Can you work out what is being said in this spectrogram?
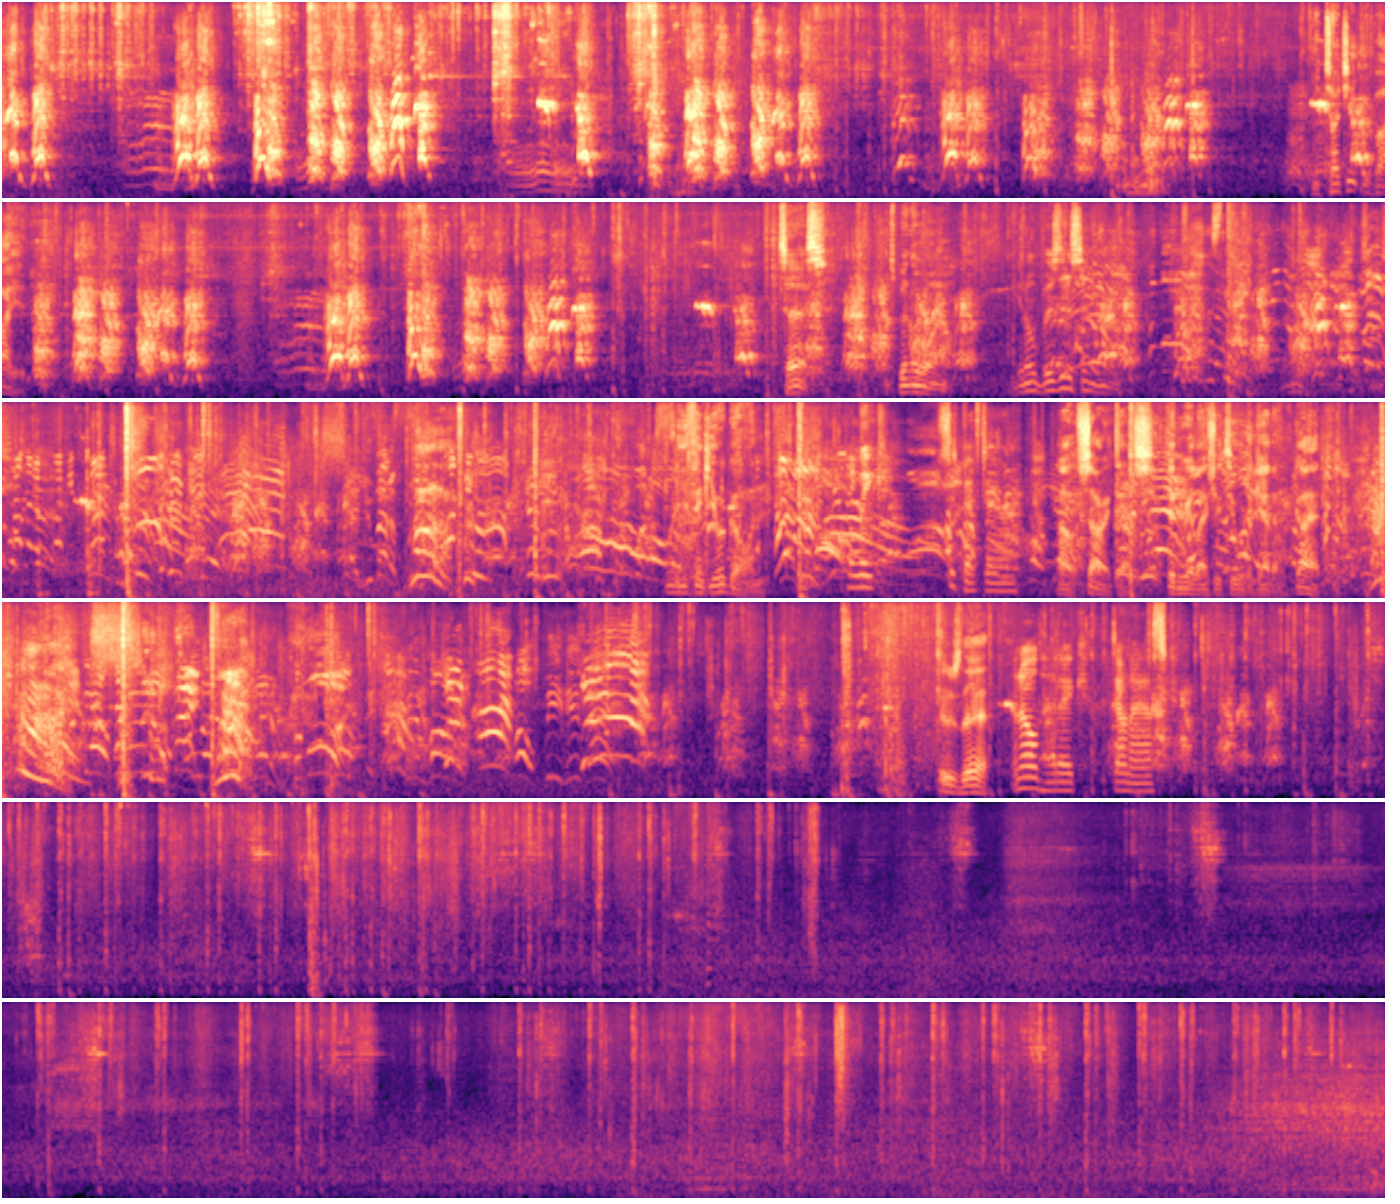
Touch it, you buy it. Tess, it's been a while. You don't visit us anymore. Where do you think you're going? Malik, sit back down. Oh, sorry, Tess. Didn't realize you two were together. Go ahead. Who's that? An old headache. Don't ask.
